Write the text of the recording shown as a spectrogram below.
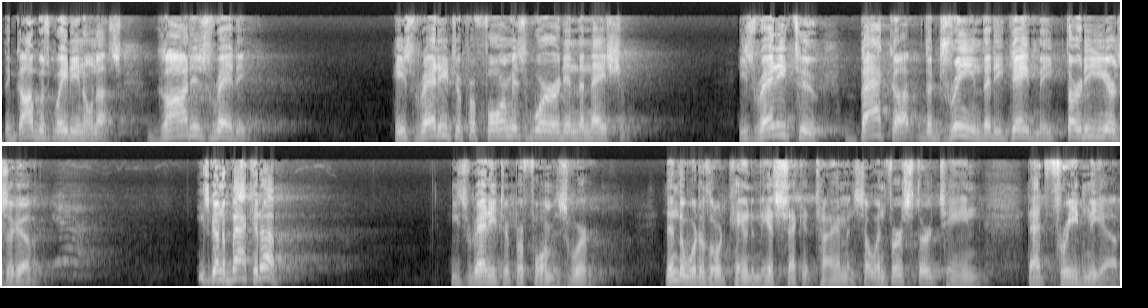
That God was waiting on us. God is ready. He's ready to perform His word in the nation. He's ready to back up the dream that he gave me 30 years ago. He's going to back it up. He's ready to perform his word. Then the word of the Lord came to me a second time. And so in verse 13, that freed me up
